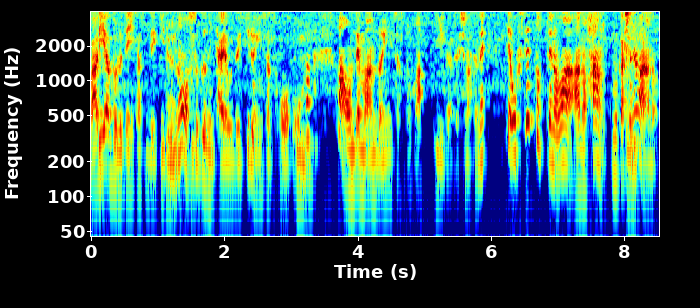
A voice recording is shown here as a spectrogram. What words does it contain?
バリアブルで印刷できるのうん。をすぐに対応できる印刷方法が、うん。まあ、オンデマンド印刷とか、言い方しますよね。で、オフセットってのは、あの、半、昔ながらの、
